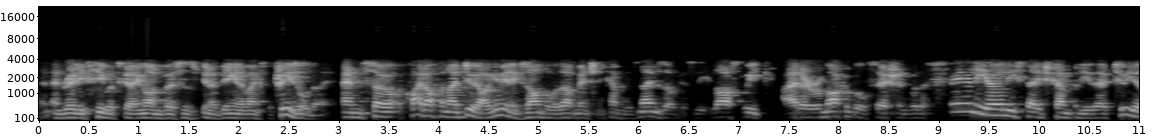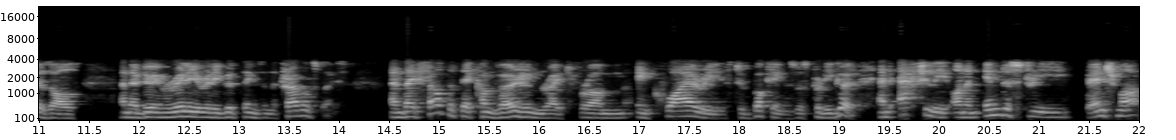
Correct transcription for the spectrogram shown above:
and, and, really see what's going on versus you know being in amongst the trees all day. And so quite often I do. I'll give you an example without mentioning companies' names. Obviously, last week I had a remarkable session with a fairly early stage company. They're two years old and they're doing really really good things in the travel space. And they felt that their conversion rate from inquiries to bookings was pretty good. And actually, on an industry benchmark,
